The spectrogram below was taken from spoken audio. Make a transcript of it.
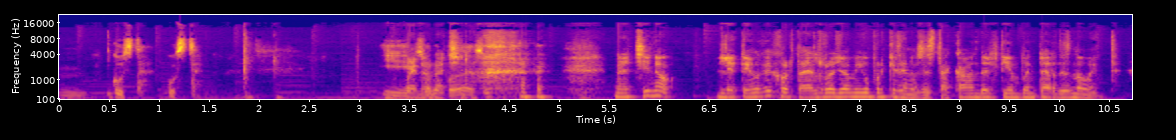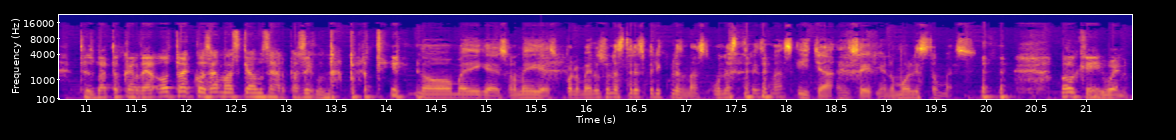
mm, gusta, gusta. Y eso lo puedo decir. Nachino, le tengo que cortar el rollo, amigo, porque se nos está acabando el tiempo en tardes 90. Entonces va a tocar de otra cosa más que vamos a dar para segunda parte. No me diga eso, no me diga eso. Por lo menos unas tres películas más, unas tres más y ya, en serio, no molesto más. ok, bueno.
